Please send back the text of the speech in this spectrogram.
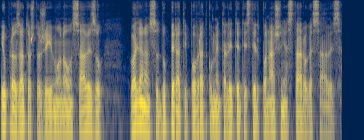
I upravo zato što živimo u Novom savezu, valja nam se odupirati povratku mentalitet i stil ponašanja staroga saveza.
